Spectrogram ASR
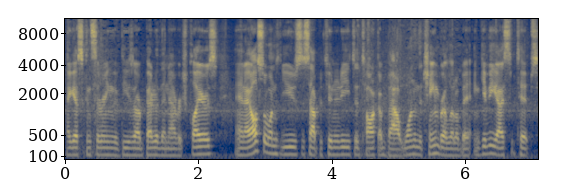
I guess considering that these are better than average players and I also wanted to use this opportunity to talk about one in the chamber a little bit and give you guys some tips.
